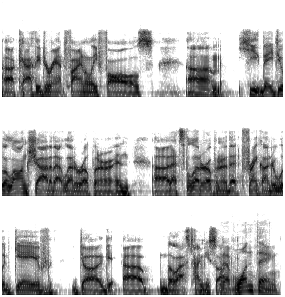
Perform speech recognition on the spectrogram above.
uh, Cathy Durant finally falls, um, he they do a long shot of that letter opener, and uh, that's the letter opener that Frank Underwood gave Doug uh, the last time he saw I have one thing.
